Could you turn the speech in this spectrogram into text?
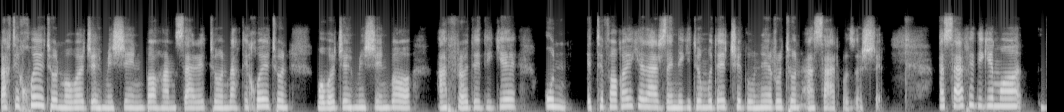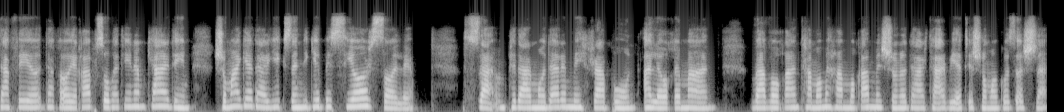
وقتی خودتون مواجه میشین با همسرتون وقتی خودتون مواجه میشین با افراد دیگه اون اتفاقایی که در زندگیتون بوده چگونه روتون اثر گذاشته؟ از طرف دیگه ما دفعه دفعه قبل صحبت اینم کردیم. شما اگر در یک زندگی بسیار سالم پدر مادر مهربون علاقمند و واقعا تمام هم رو در تربیت شما گذاشتن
